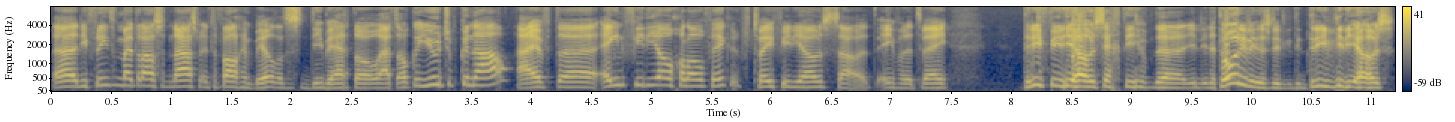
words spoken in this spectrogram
Uh, die vriend van mij trouwens naast me toevallig in beeld, dat is Diberto. Hij heeft ook een YouTube kanaal. Hij heeft uh, één video geloof ik, of twee video's, één van de twee. Drie video's, zegt hij op de... Dat horen jullie dus niet. Drie video's.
